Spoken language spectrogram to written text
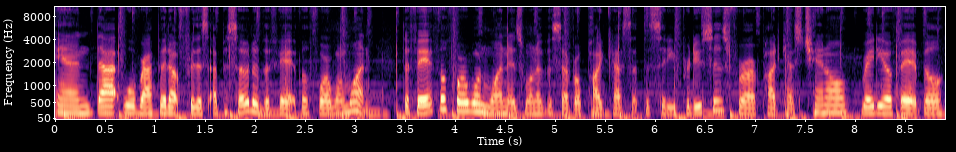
And that will wrap it up for this episode of the Fayetteville 411. The Fayetteville 411 is one of the several podcasts that the city produces for our podcast channel, Radio Fayetteville,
